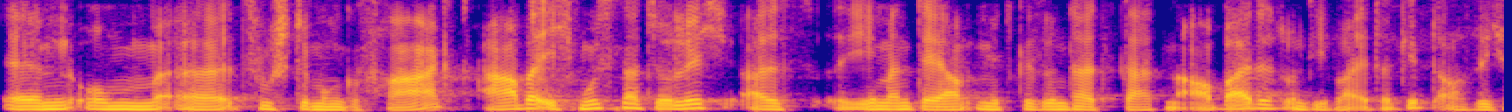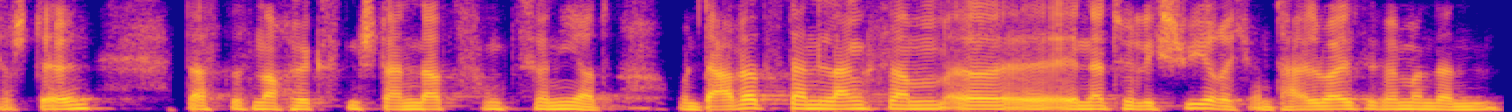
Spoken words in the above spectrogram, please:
ähm, um äh, Zustimmung gefragt. Aber ich muss natürlich als jemand, der mit Gesundheitsdaten arbeitet und die weitergibt, auch sicherstellen, dass das nach höchsten Standards funktioniert. Und da wird es dann langsam äh, natürlich schwierig. Und teilweise, wenn man dann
